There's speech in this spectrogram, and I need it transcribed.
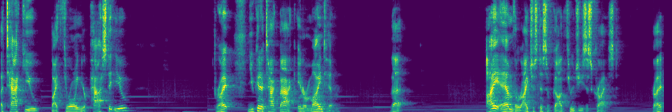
attack you by throwing your past at you, right? You can attack back and remind him that I am the righteousness of God through Jesus Christ, right?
